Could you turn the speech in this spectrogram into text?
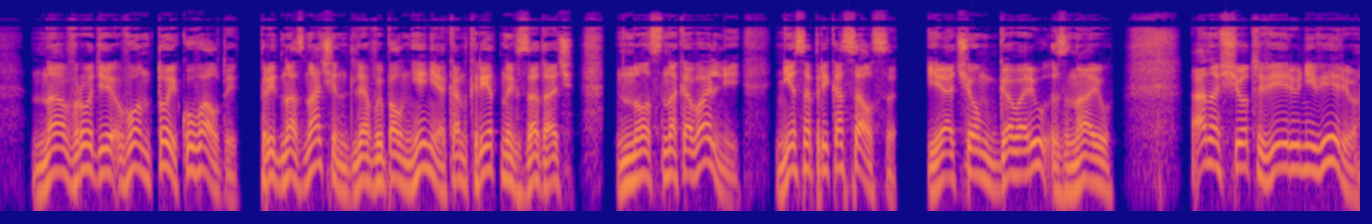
— «на вроде вон той кувалды, предназначен для выполнения конкретных задач, но с наковальней не соприкасался, и о чем говорю, знаю. А насчет верю-не верю.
